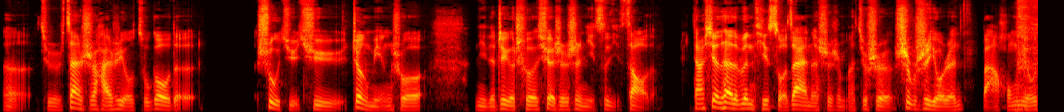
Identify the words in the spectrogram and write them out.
呃，就是暂时还是有足够的数据去证明说你的这个车确实是你自己造的。但是现在的问题所在呢是什么？就是是不是有人把红牛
